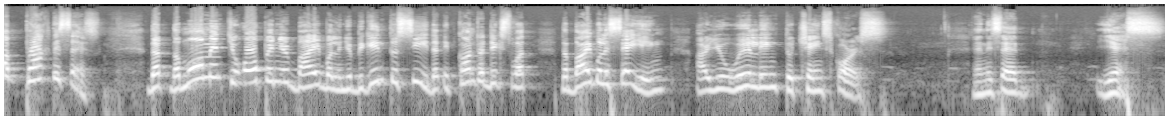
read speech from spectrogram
have practices that the moment you open your Bible and you begin to see that it contradicts what the Bible is saying, are you willing to change course? And he said, Yes.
